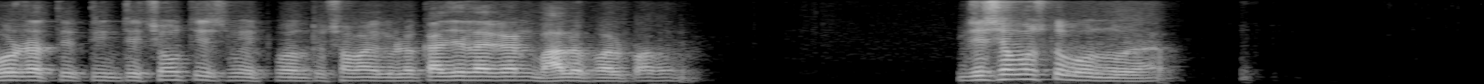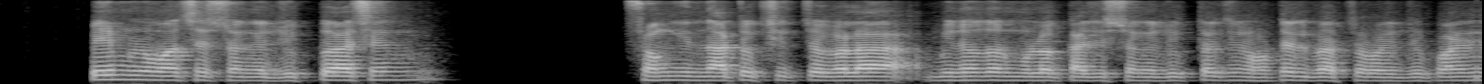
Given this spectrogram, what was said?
ভোর রাত্রি তিনটে চৌত্রিশ মিনিট পর্যন্ত সময়গুলো কাজে লাগান, ভালো ফল পাবেন। যে সমস্ত বন্ধুরা প্রেম রোমান্সের সঙ্গে যুক্ত আছেন, সংগীত, নাটক, চিত্রকলা, বিনোদনমূলক কাজের সঙ্গে যুক্ত আছেন, হোটেল ব্যবসা বাণিজ্য করেন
